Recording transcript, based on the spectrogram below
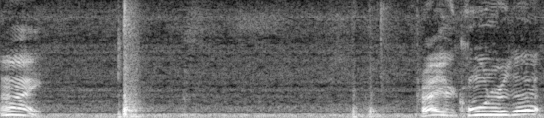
Alright. Pry your corners up.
